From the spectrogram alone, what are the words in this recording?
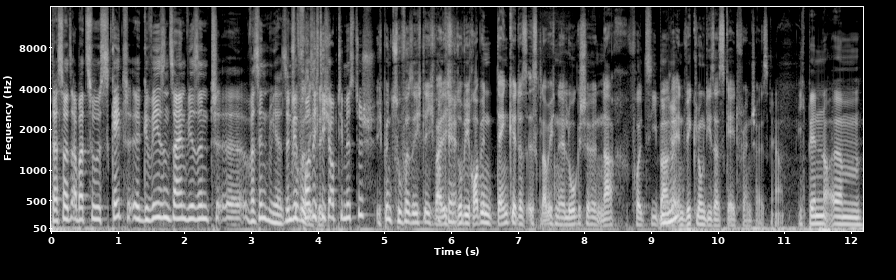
das soll es aber zu Skate äh, gewesen sein. Wir sind, äh, was sind wir? Sind wir vorsichtig optimistisch? Ich bin zuversichtlich, weil Okay. ich so wie Robin denke, das ist, glaube ich, eine logische, nachvollziehbare Mhm. Entwicklung dieser Skate-Franchise. Ja. Ich bin, ähm,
